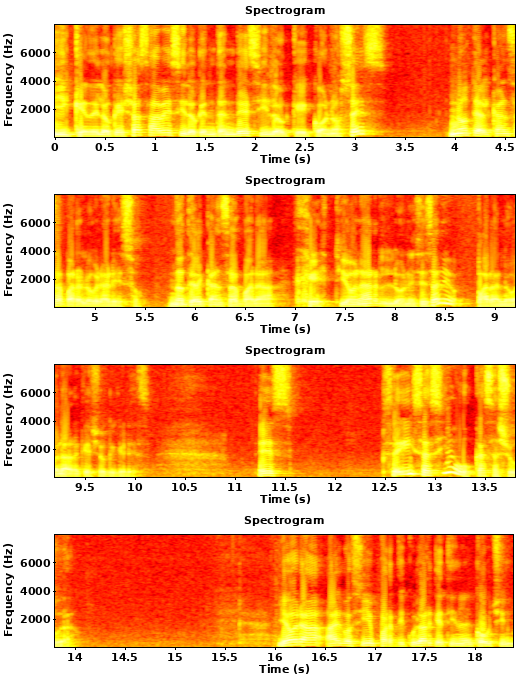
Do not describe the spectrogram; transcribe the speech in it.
y que de lo que ya sabes y lo que entendés y lo que conoces, no te alcanza para lograr eso, no te alcanza para gestionar lo necesario para lograr aquello que querés. Es ¿Seguís así o buscas ayuda? Y ahora algo así particular que tiene el coaching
